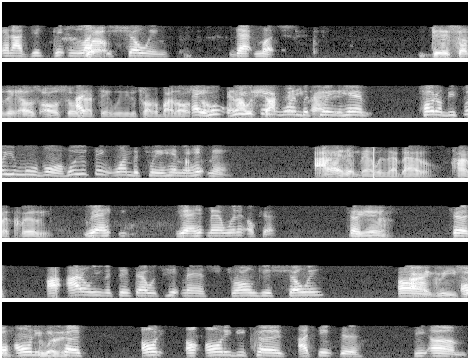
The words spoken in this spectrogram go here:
and I just didn't like Well- the showing that much. There's something else also I- that I think we need to talk about also. Hey, who, and who I you was think shocked won between him? Hold on, before you move on, who you think won between him and Hitman? I had Hitman win that battle, kind of clearly. Yeah, yeah, Hitman win it. Okay, Cause, Yeah. Because I, I don't even think that was Hitman's strongest showing. Um, I agree, too. Only because, only only because I think the the um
